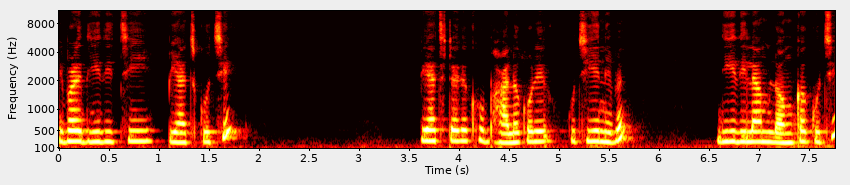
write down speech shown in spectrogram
এবারে দিয়ে দিচ্ছি পেঁয়াজ কুচি। পেঁয়াজটাকে খুব ভালো করে কুচিয়ে নেবেন। দিয়ে দিলাম লঙ্কা কুচি।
